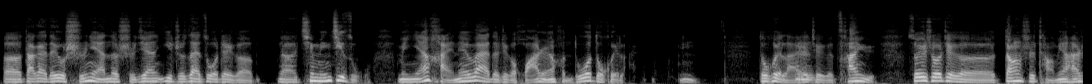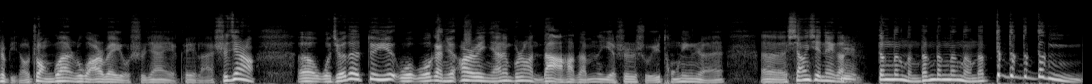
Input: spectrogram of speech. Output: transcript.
呃，大概得有十年的时间一直在做这个呃清明祭祖，每年海内外的这个华人很多都会来，嗯。都会来嗯这个参与，所以说这个当时场面还是比较壮观。如果二位有时间也可以来。实际上，呃，我觉得对于我，我感觉二位年龄不是很大哈，咱们也是属于同龄人。呃，相信那个嗯噔噔噔噔噔噔噔噔噔噔噔噔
